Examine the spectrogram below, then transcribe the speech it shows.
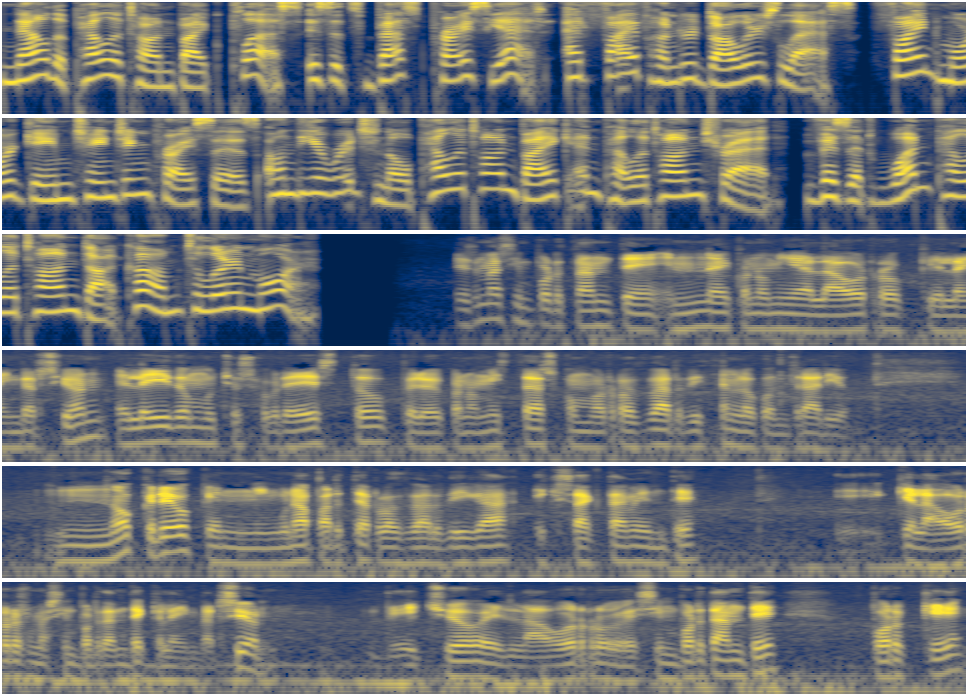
Now the Peloton Bike Plus is its best price yet at $500 less. Find more game-changing prices on the original Peloton Bike and Peloton Tread. Visit onepeloton.com to learn more. ¿Es más importante en una economía el ahorro que la inversión? He leído mucho sobre esto, pero economistas como Rothbard dicen lo contrario. No creo que en ninguna parte Rothbard diga exactamente eh, que el ahorro es más importante que la inversión. De hecho, el ahorro es importante porque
